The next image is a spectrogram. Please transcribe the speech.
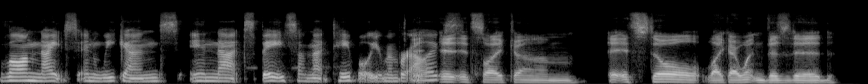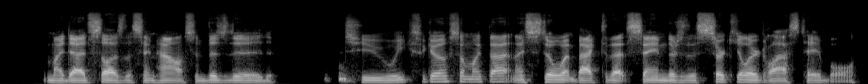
long nights and weekends in that space on that table. You remember, Alex? It, it, it's like um, it, it's still like I went and visited. My dad still has the same house and visited two weeks ago, something like that. And I still went back to that same. There's this circular glass table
